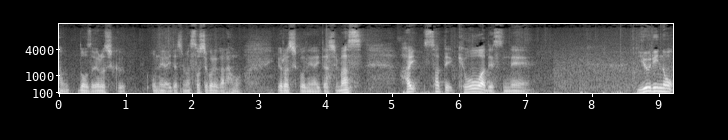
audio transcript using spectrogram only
のどうぞよろしくお願いいたします。そしてこれからもよろしくお願いいたします。はいさて今日はですねゆりの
